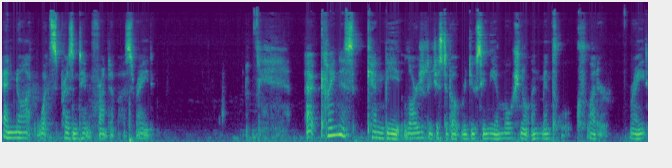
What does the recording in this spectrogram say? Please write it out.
and not what's present in front of us right uh, kindness can be largely just about reducing the emotional and mental clutter, right?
